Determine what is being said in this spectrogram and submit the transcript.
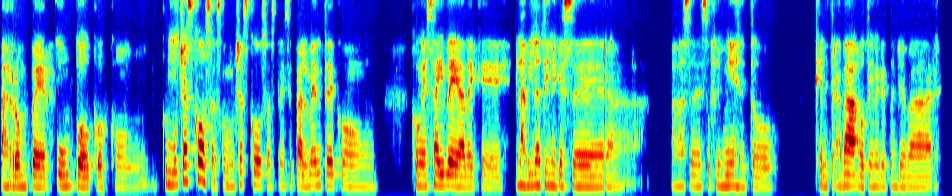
a romper un poco con, con muchas cosas, con muchas cosas, principalmente con, con esa idea de que la vida tiene que ser a, a base de sufrimiento, que el trabajo tiene que conllevar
